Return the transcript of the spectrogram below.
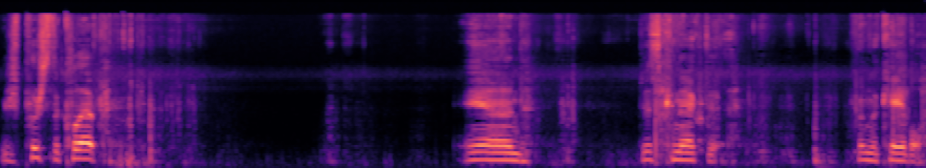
We just push the clip and disconnect it from the cable.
